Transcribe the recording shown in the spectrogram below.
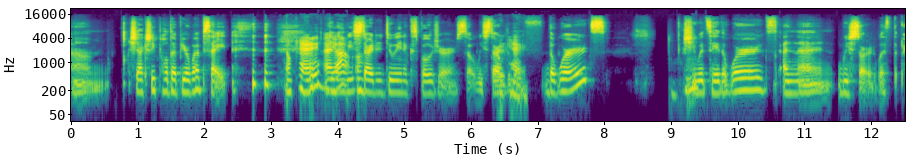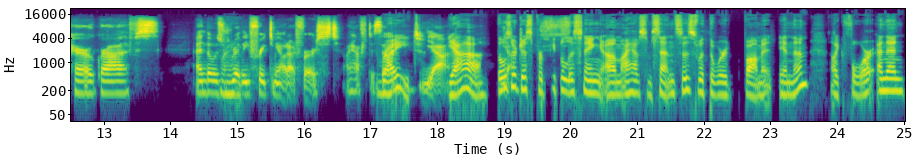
um, she actually pulled up your website. okay. and yeah. then we started doing exposure. So we started okay. with the words. Mm-hmm. She would say the words, and then we started with the paragraphs. And those right. really freaked me out at first, I have to say. Right. Yeah. Yeah. Those yeah. are just for people listening. Um, I have some sentences with the word vomit in them, like four, and then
